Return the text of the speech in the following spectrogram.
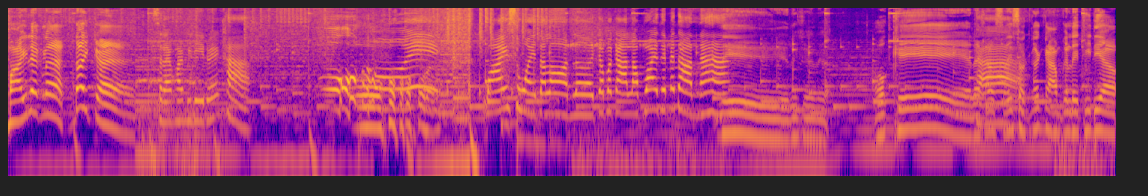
หมายเลขแรกได้แก่ แสดงความยินดีด้วยค่ะ โอ้โอ้โหย ไหว้สวยตลอดเลย กรรมการรับไหว้ได้ไม่ทันนะคะ นี่นี่คือเนี่ยโอเคนะครับค่ะใสสดงดงามกันเลยทีเดียว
